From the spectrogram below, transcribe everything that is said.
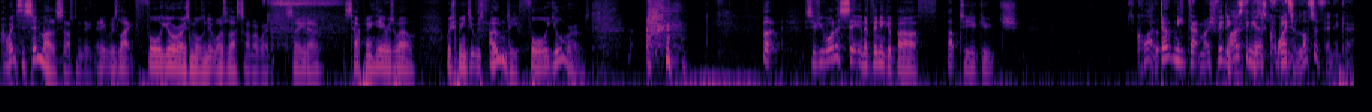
I went to the cinema this afternoon and it was like four euros more than it was last time I went. So you know it's happening here as well, which means it was only four euros. but so if you want to sit in a vinegar bath up to your gooch, quite. don't need that much vinegar. well, I was thinking 'cause, that's I quite mean- a lot of vinegar.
